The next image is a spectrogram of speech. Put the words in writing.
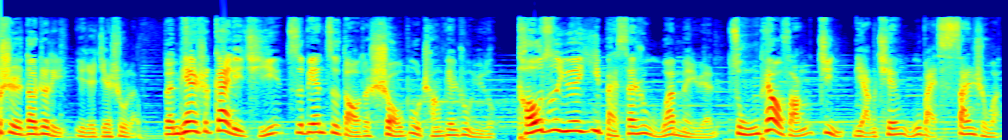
事到这里也就结束了。本片是盖里奇自编自导的首部长篇处女作，投资约一百三十五万美元，总票房近两千五百三十万，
